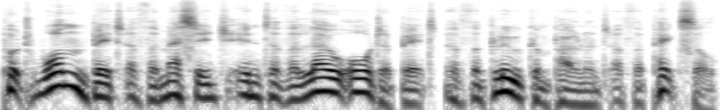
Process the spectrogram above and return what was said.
put one bit of the message into the low-order bit of the blue component of the pixel,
